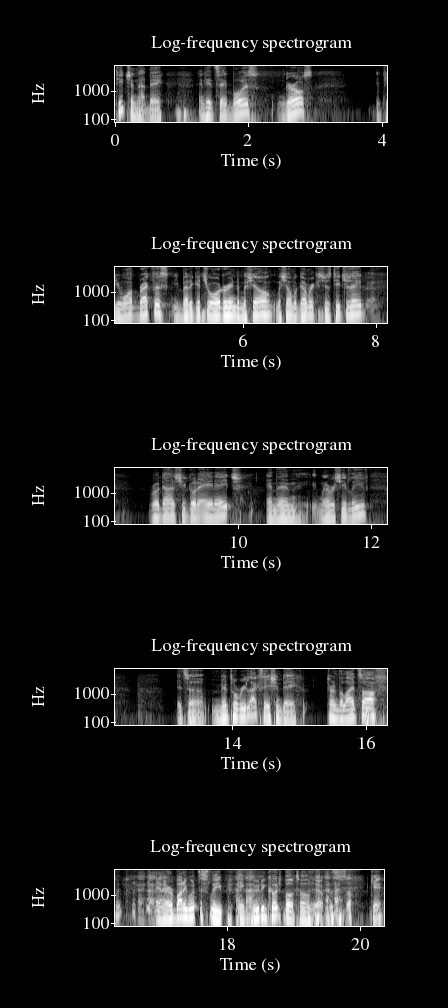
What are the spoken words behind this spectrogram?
teaching that day. And he'd say, boys and girls, if you want breakfast, you better get your order into Michelle, Michelle Montgomery, because she was teacher's aide. Wrote down she'd go to A&H, and then whenever she'd leave, it's a mental relaxation day. Turn the lights off, and everybody went to sleep, including Coach Botone. So, can't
